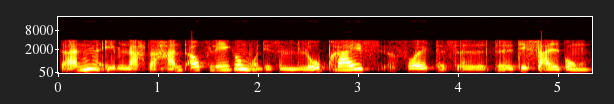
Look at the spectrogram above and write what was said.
Dann eben nach der Handauflegung und diesem Lobpreis folgt das, äh, die Salbung.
